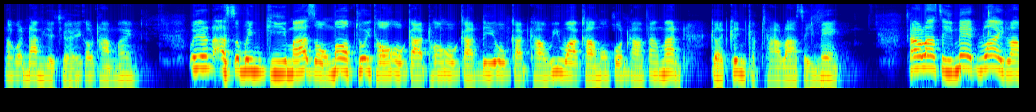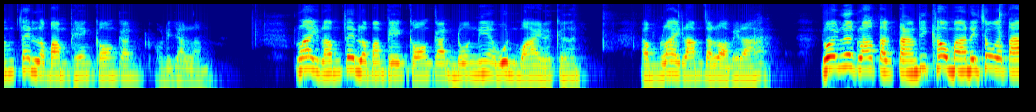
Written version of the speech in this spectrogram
แล้วก็นั่งเฉยๆให้เขาทำให้ เพราะฉะนั้นอัศวินขี่ม้าส่งมอบช่วยทองโอกาสทองโอกาสดีโอกาสข่าววิวาข่าวมงคลข่าวตั้งมั่น เกิดขึ้นกับชาวราศีเมษชาวราศีเมษไล่ลำเต้นระบำเพลงกองกันขออนุญาตลำไล่ลำเต้นระบำเพลงกองกันดวงเนี้ยวุ่นวายเหลือเกินเอาไล่ลำตลอดเวลาด้วยเรื่องราวต่างๆ ที่เข้ามาในโชคชะตา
